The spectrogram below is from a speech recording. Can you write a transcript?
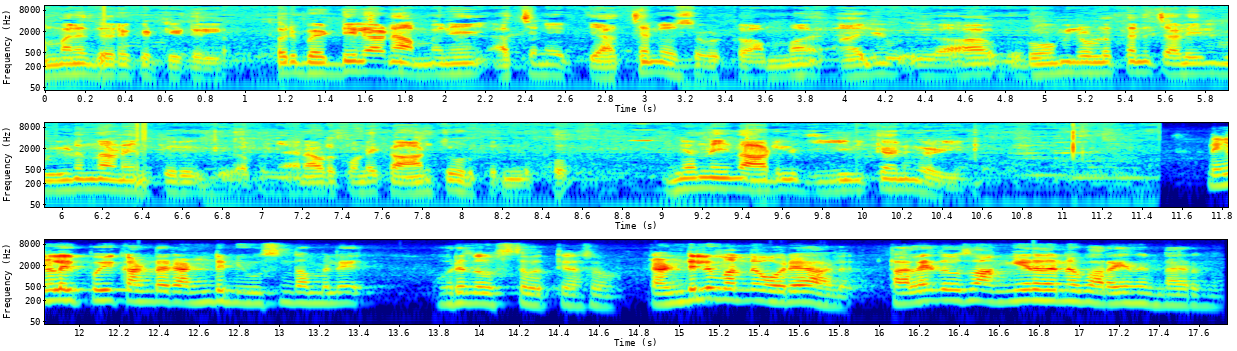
അമ്മനെ ഇതുവരെ കിട്ടിയിട്ടില്ല. ഒരു ബെഡിലാണ് അമ്മനെ അച്ഛനെ എത്തി. അച്ഛൻ രക്ഷപ്പെട്ടു. അമ്മ അതിൽ ആ റൂമിനുള്ളിൽ തന്നെ ചളിയിൽ വീണെന്നാണ് എനിക്കൊരു അപ്പൊ ഞാൻ അവിടെ കൊണ്ടേ കാണിച്ചു കൊടുത്തിട്ടുണ്ട് ഇപ്പോൾ ഇനിയൊന്നും ഈ നാട്ടിൽ ജീവിക്കാനും കഴിയും. നിങ്ങളിപ്പോൾ ഈ കണ്ട രണ്ട് ന്യൂസും തമ്മിൽ ഒരു ദിവസത്തെ വ്യത്യാസമാണ് രണ്ടിലും വന്ന ഒരേ ആൾ തലേ ദിവസം അങ്ങേര് തന്നെ പറയുന്നുണ്ടായിരുന്നു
